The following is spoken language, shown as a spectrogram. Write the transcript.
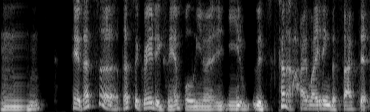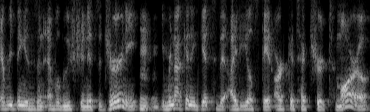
Mm-hmm. Hey, that's a that's a great example. You know, it, it's kind of highlighting the fact that everything is an evolution; it's a journey. Mm-hmm. We're not going to get to the ideal state architecture tomorrow.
